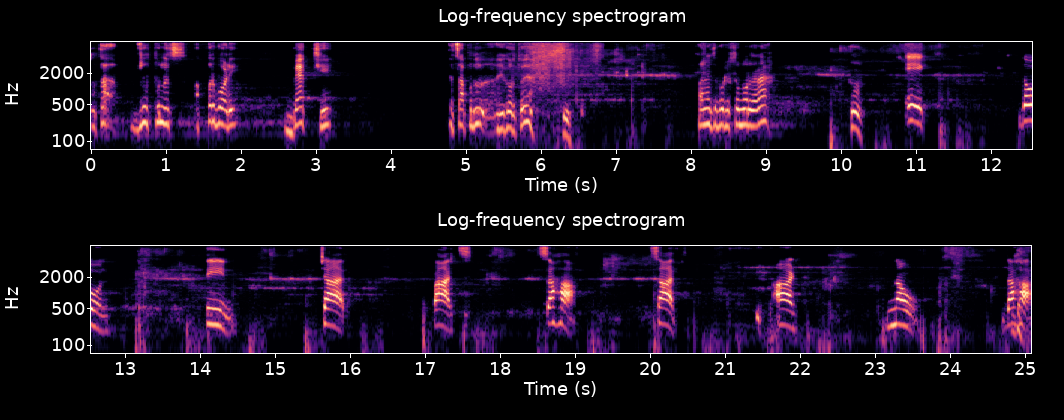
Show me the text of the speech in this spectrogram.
आता झोपूनच अप्पर बॉडी बॅकची त्याचं आपण हे करतोय. पाण्याचं बॉटल समोर जरा हां एक दोन तीन चार पाच सहा सात आठ नऊ दहा.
